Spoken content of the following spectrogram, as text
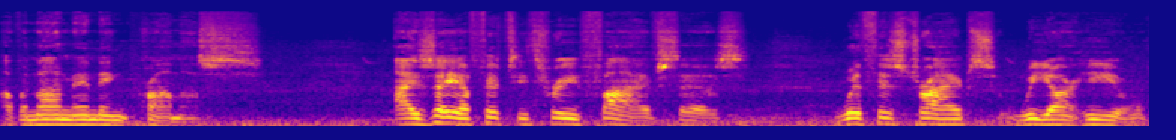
of an unending promise. Isaiah 53 5 says, With his stripes we are healed.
